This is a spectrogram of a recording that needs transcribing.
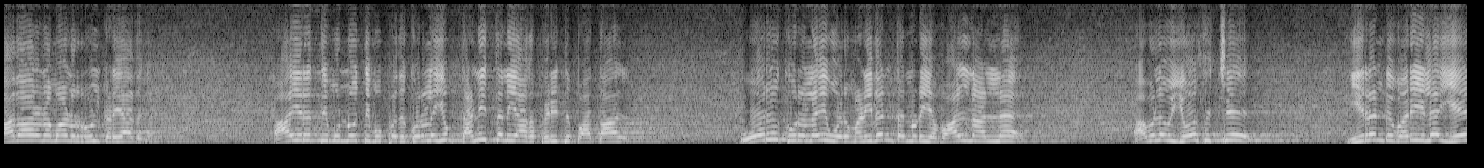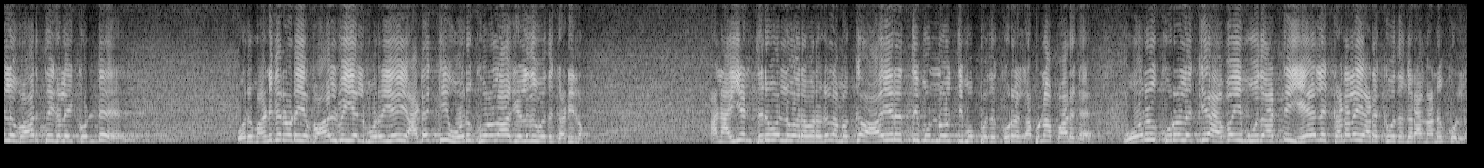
சாதாரணமான ஒரு நூல் கிடையாதுங்க. ஆயிரத்தி முன்னூற்றி முப்பது குரலையும் தனித்தனியாக பிரித்து பார்த்தால் ஒரு குறளை ஒரு மனிதன் தன்னுடைய வாழ்நாளில் அவ்வளவு யோசிச்சு இரண்டு வரியில ஏழு வார்த்தைகளை கொண்டு ஒரு மனிதனுடைய வாழ்வியல் முறையை அடக்கி ஒரு குறளாக எழுதுவது கடினம். ஆனால் ஐயன் திருவள்ளுவர் அவர்கள் நமக்கு ஆயிரத்தி முந்நூற்றி முப்பது குறள் அப்படின்னா பாருங்க ஒரு குறளுக்கு அவை மூதாட்டி ஏழு கடலை அடக்குவதுங்கிறாங்க அணுக்குள்ள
